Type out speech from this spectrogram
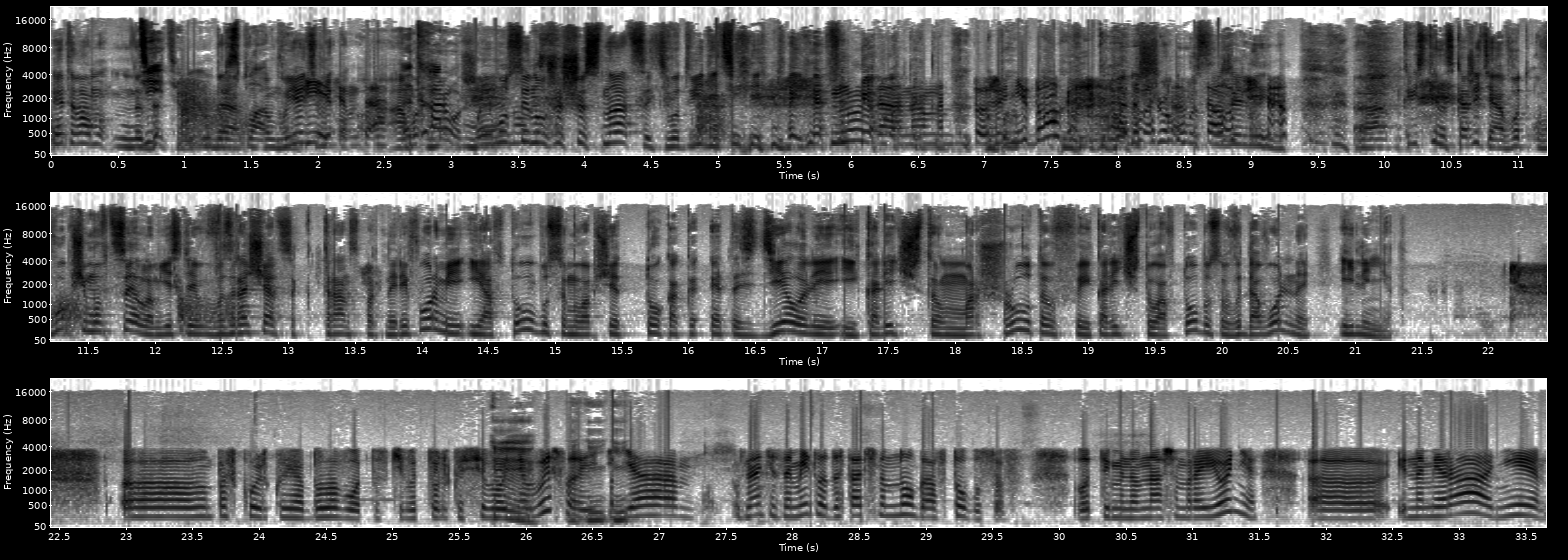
Это вам... Детям да, бесплатно. Вы, Детям, да. А, Это а, хорошее. Моему сыну уже 16, вот видите. Ну да, нам тоже недолго. К большому сожалению. А, Кристина, скажите, а вот в общем и в целом, если возвращаться к транспортной реформе и автобусам, и вообще то, как это сделали, и количеством маршрутов, и количеством автобусов, вы довольны или нет? Э, поскольку я была в отпуске, вот только сегодня вышла, я, знаете, заметила достаточно много автобусов. Вот именно в нашем районе. Э, и номера, они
